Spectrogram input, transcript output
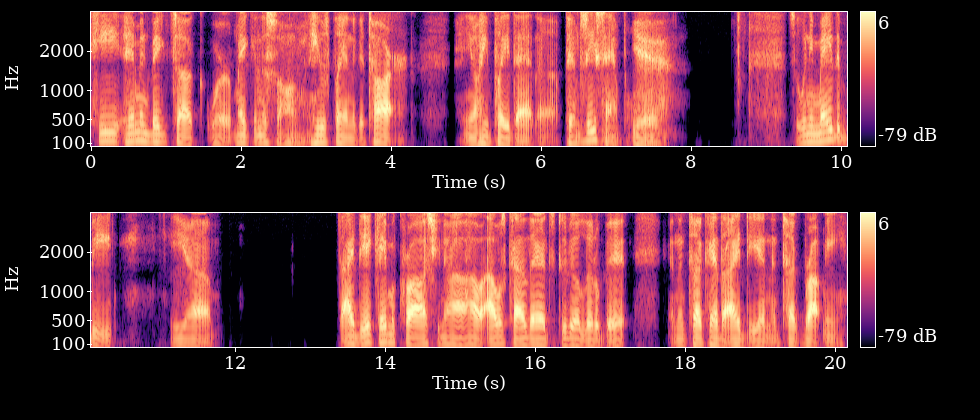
he, him, and Big Tuck were making the song. He was playing the guitar. You know, he played that uh, Pimp C sample. Yeah. So when he made the beat, he um, the idea came across. You know, I, I was kind of there at the studio a little bit, and then Tuck had the idea, and then Tuck brought me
